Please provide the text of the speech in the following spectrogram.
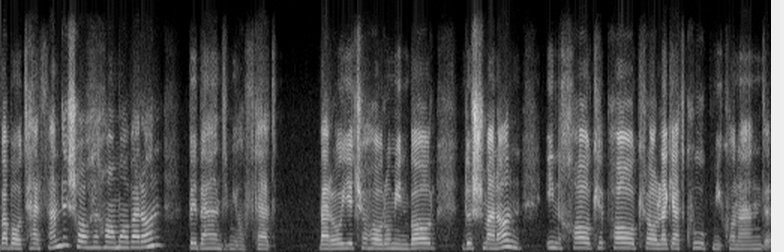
و با ترفند شاه هاماوران به بند می افتد. برای چهارمین بار دشمنان این خاک پاک را لگت کوب می کنند.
